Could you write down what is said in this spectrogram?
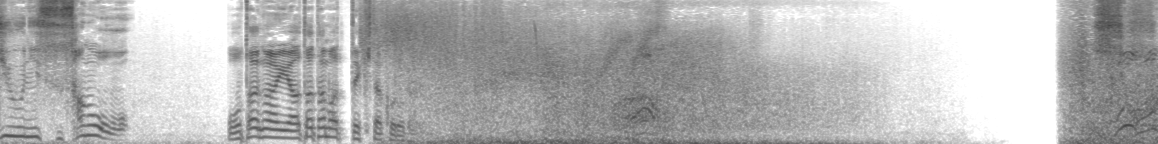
美獣にスサノオお互い温まってきた頃だ。勝負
